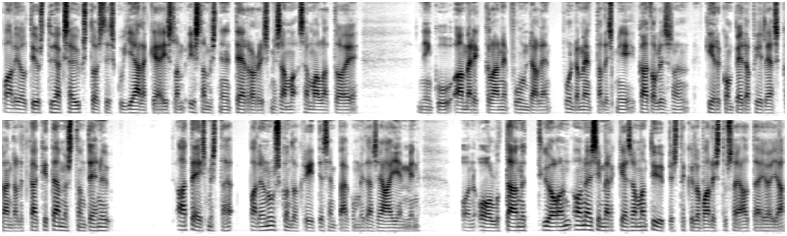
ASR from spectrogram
paljolti just 911 iskun jälkeen islam, islamistinen terrorismi sama, samalla toi – niin kuin amerikkalainen fundamentalismi, katolisen kirkon pedofiliaskandaalit, kaikki tämmöistä on tehnyt ateismista paljon uskontokriittisempää kuin mitä se aiemmin on ollut. Tämä on nyt on, on esimerkkejä samantyyppistä kyllä valistusajalta jo ja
